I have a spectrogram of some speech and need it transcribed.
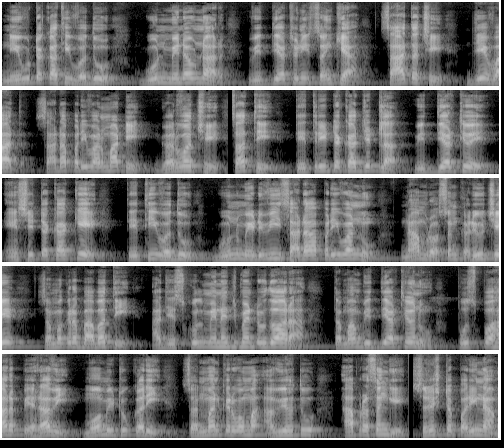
નેવું ટકાથી વધુ ગુણ મેળવનાર વિદ્યાર્થીઓની સંખ્યા સાત છે, જે વાત સાડા પરિવાર માટે ગર્વ છે. સાથે તેત્રીસ ટકા જેટલા વિદ્યાર્થીઓએ એંસી ટકા કે તેથી વધુ ગુણ મેળવી શાળા પરિવારનું નામ રોશન કર્યું છે. સમગ્ર બાબતે આજે સ્કૂલ મેનેજમેન્ટ દ્વારા તમામ વિદ્યાર્થીઓનું પુષ્પહાર પહેરાવી મોં મીઠું કરી સન્માન કરવામાં આવ્યું હતું. આ પ્રસંગે શ્રેષ્ઠ પરિણામ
